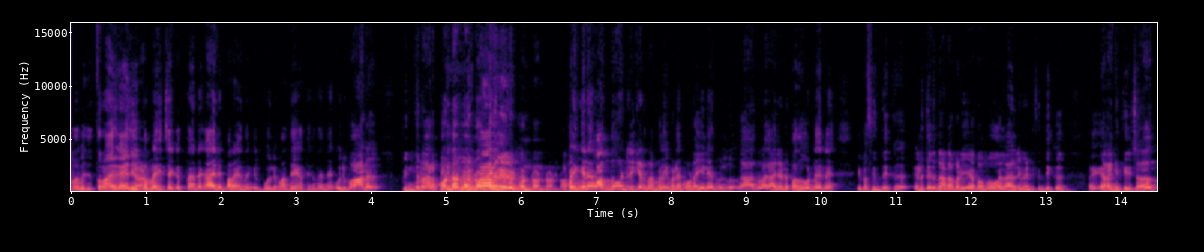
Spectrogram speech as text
വളരെ വിചിത്രമായ ഒരു കാര്യമാണ്. നമ്മൾ ഈ ചെകുത്താന്റെ കാര്യം പറയുന്നെങ്കിൽ പോലും അദ്ദേഹത്തിന് തന്നെ ഒരുപാട് പിന്തുണ ഒരുപാട് പേരുണ്ട്. അപ്പൊ ഇങ്ങനെ വന്നുകൊണ്ടിരിക്കുകയാണ്. നമ്മൾ ഇവിടെ മുളയിലേ നുള്ളുക എന്നുള്ള കാര്യമാണ്. അപ്പൊ അതുകൊണ്ട് തന്നെ ഇപ്പൊ സിദ്ദിഖ് എടുത്തൊരു നടപടി. ഇപ്പൊ മോഹൻലാലിന് വേണ്ടി സിദ്ദിഖ് ഇറങ്ങി തിരിച്ചു. അത്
